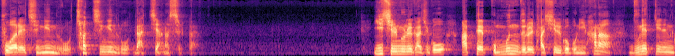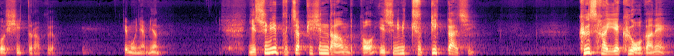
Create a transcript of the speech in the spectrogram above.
부활의 증인으로, 첫 증인으로 낫지 않았을까요? 이 질문을 가지고 앞에 본문들을 다시 읽어보니 하나 눈에 띄는 것이 있더라고요. 그게 뭐냐면 예수님이 붙잡히신 다음부터 예수님이 죽기까지 그 사이에 그 어간에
